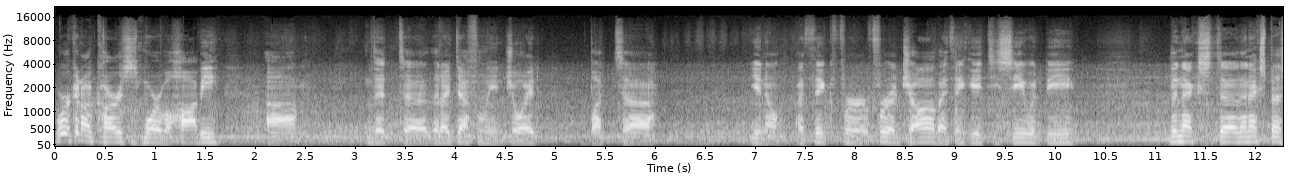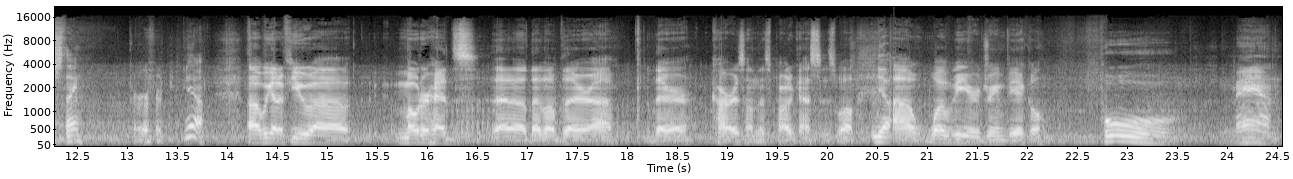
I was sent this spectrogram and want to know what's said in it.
working on cars is more of a hobby um, that uh, that I definitely enjoyed, but uh, you know, I think for for a job, I think ATC would be the next uh, the next best thing. Perfect. Yeah. Uh, we got a few uh, motorheads that uh, that love their uh, their cars on this podcast as well. Yeah. Uh, what would be your dream vehicle? Ooh, man.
